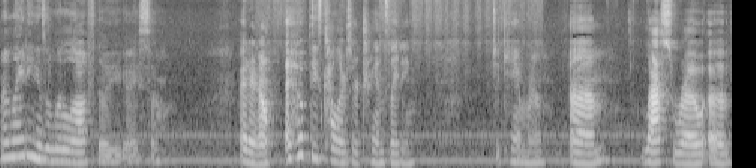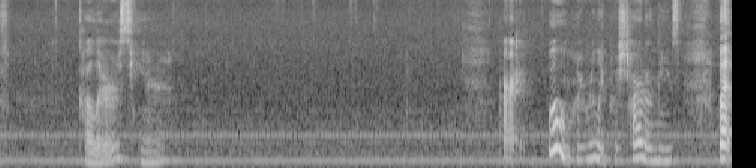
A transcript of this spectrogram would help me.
My lighting is a little off though, you guys, so I don't know. I hope these colors are translating to camera. Um, last row of colors here. Alright. Ooh, I really pushed hard on these. But,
